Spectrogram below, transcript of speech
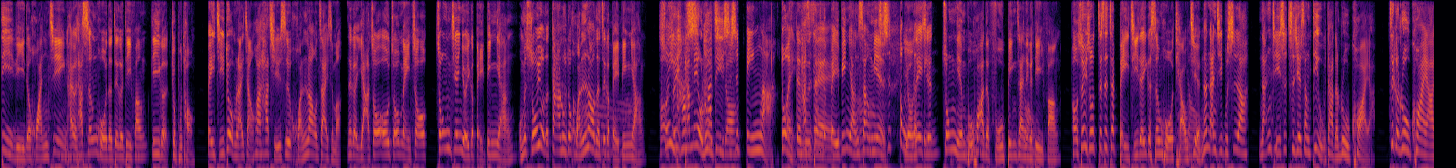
地理的环境，还有它生活的这个地方，第一个就不同。北极对我们来讲的话，它其实是环绕在什么？那个亚洲、欧洲、美洲中间有一个北冰洋，我们所有的大陆都环绕着这个北冰洋。哦所以它它没有陆地的哦其实是冰啦，对，它是在一个北冰洋上面，有那些冰终年不化的浮冰在那个地方。好、所以说这是在北极的一个生活条件。那南极不是啊，南极是世界上第五大的陆块啊。这个陆块啊，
